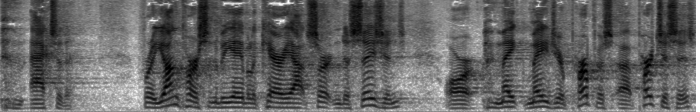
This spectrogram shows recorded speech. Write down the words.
accident. For a young person to be able to carry out certain decisions or make major purpose, uh, purchases,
